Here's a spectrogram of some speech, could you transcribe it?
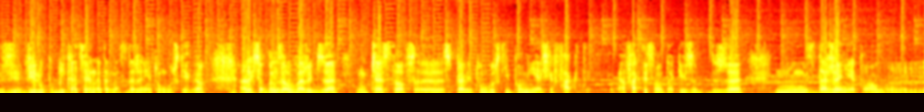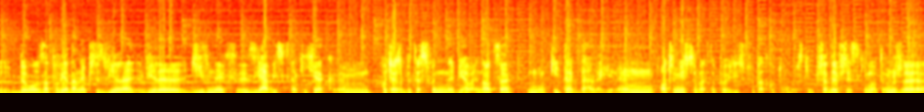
w wielu publikacjach na temat zdarzenia tunguskiego, ale chciałbym zauważyć, że często w sprawie tunguskiej pomija się fakty. A fakty są takie, że, że mm, zdarzenie to y, było zapowiadane przez wiele, wiele dziwnych zjawisk, takich jak um, chociażby te słynne białe noce um, i tak dalej. O czym jeszcze warto powiedzieć w przypadku tunguskim? Przede wszystkim o tym, że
